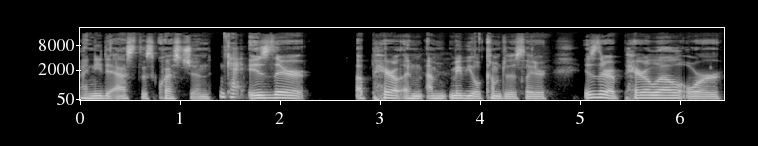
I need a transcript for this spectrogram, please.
I need to ask this question: Okay. Is there a parallel? And um, maybe you'll come to this later. Is there a parallel or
